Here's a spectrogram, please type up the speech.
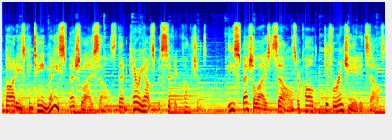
bodies contain many specialized cells that carry out specific functions. These specialized cells are called differentiated cells.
